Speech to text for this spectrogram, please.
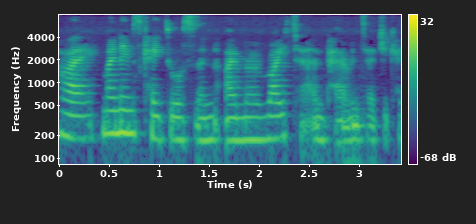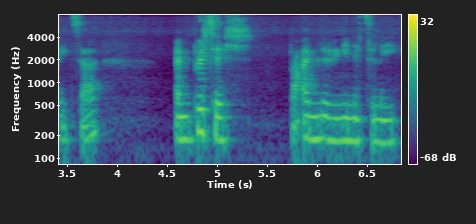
Hi, my name's Kate Orson. I'm a writer and parent educator. I'm British, but I'm living in Italy.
